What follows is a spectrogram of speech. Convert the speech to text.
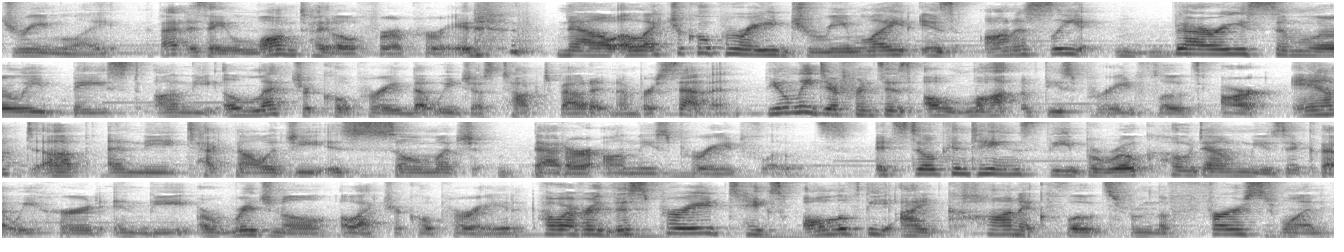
Dreamlight. That is a long title for a parade. now, Electrical Parade Dreamlight is honestly very similarly based on the Electrical Parade that we just talked about at number seven. The only difference is a lot of these parade floats are amped up and the technology is so much better on these parade floats. It still contains the Baroque hoedown music that we heard in the original Electrical Parade. However, this parade takes all of the iconic floats from the first one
